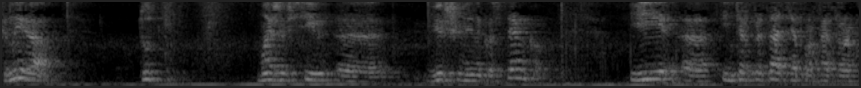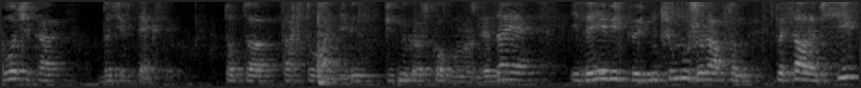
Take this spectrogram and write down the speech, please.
книга, тут майже всі е, вірші Ліни Костенко і е, інтерпретація професора Клочика до цих текстів. Тобто трактування. Він під мікроскопом розглядає і дає відповідь, ну чому ж раптом писали всі,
